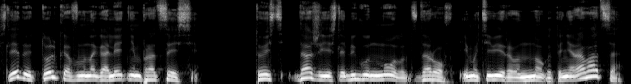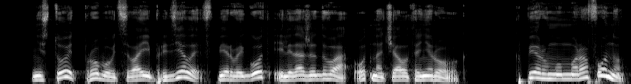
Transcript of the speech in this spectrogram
следует только в многолетнем процессе. То есть даже если бегун молод, здоров и мотивирован много тренироваться, не стоит пробовать свои пределы в первый год или даже два от начала тренировок. К первому марафону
